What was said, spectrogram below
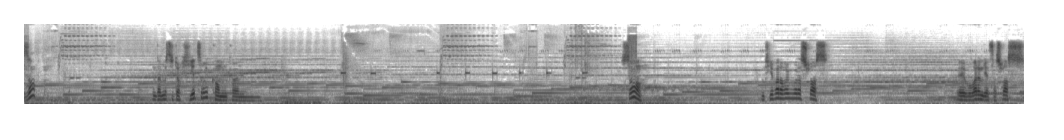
So. Und dann müsste ich doch hier zurückkommen können. So. Und hier war doch irgendwo das Schloss. Äh, wo war denn jetzt das Schloss?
